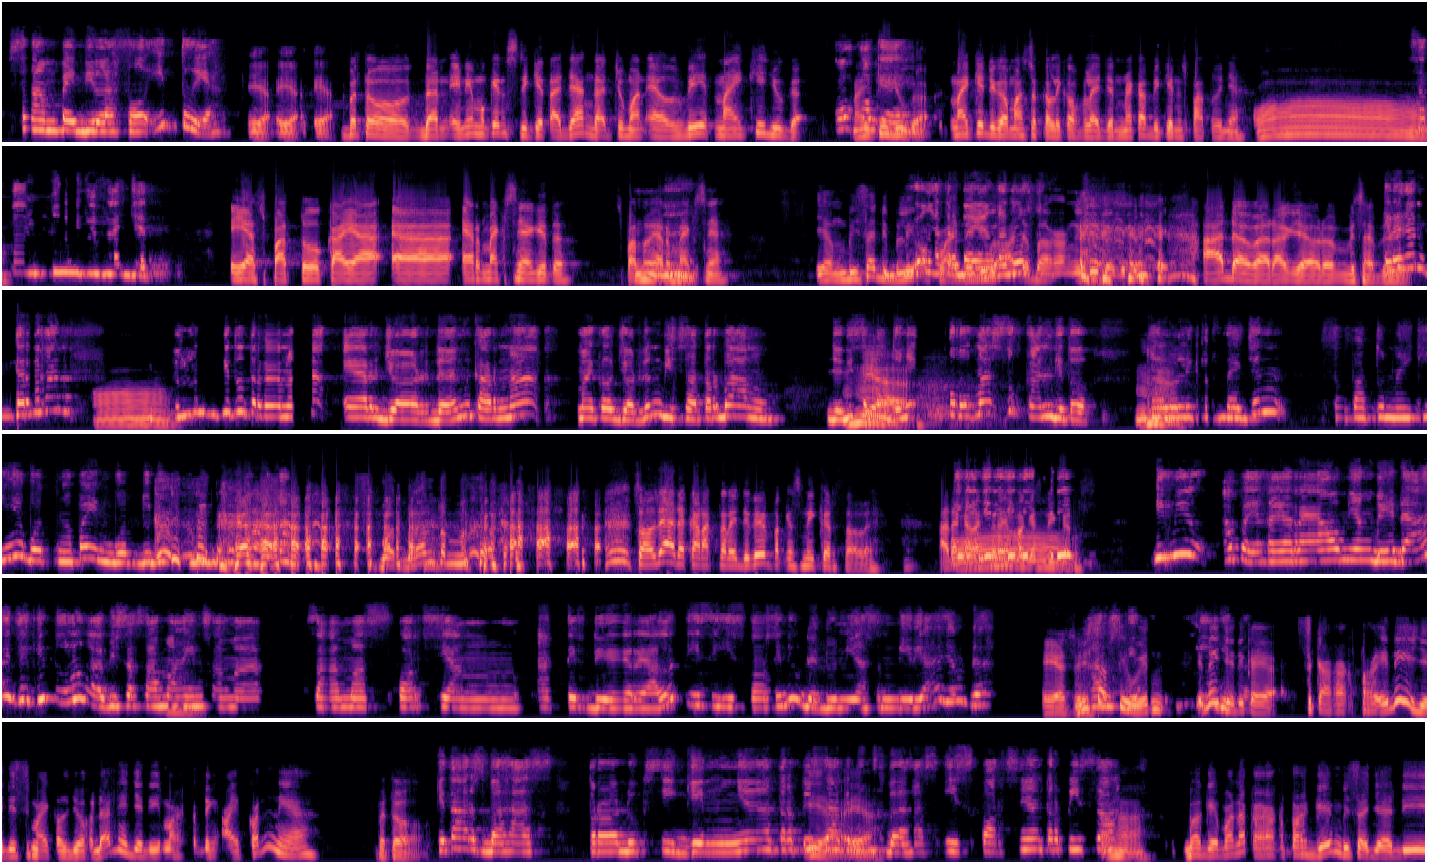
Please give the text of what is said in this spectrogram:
sampai di level itu ya. Iya, iya, iya. Betul, dan ini mungkin sedikit aja, nggak cuman LV, Nike juga. Oh, Nike oke. juga. Nike juga masuk ke League of Legends, mereka bikin sepatunya. Oh. Sepatu League of Legends. Iya, sepatu kayak eh, Air Max-nya gitu, sepatu Hmm. Air Max-nya. Yang bisa dibeli nggak offline juga terbayangkan ada loh. barangnya juga gitu. Ada barang ya, udah bisa Karena beli. kan karena kan Oh. dulu itu terkenalnya Air Jordan karena Michael Jordan bisa terbang. Jadi sepatunya itu masuk kan gitu. Mhm. Kalau League of Legends sepatu Nike-nya buat ngapain? Buat duduk duduk. Buat berantem. Soalnya ada karakternya juga yang pakai sneakers soalnya. Ada Iya, karakternya yang pakai sneakers. Ini apa ya kayak realm yang beda aja gitu. Lu nggak bisa samain sama sama sports yang aktif di reality si e-sports ini udah dunia sendiri aja udah. Iya sih. Bisa sih Win. Ini Iya. jadi kayak si karakter ini jadi si Michael Jordan ya jadi marketing ikonnya. Betul. Kita harus bahas produksi gamenya terpisah, Iya, kita iya. harus bahas e-sportsnya terpisah. Aha. Bagaimana karakter game bisa jadi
